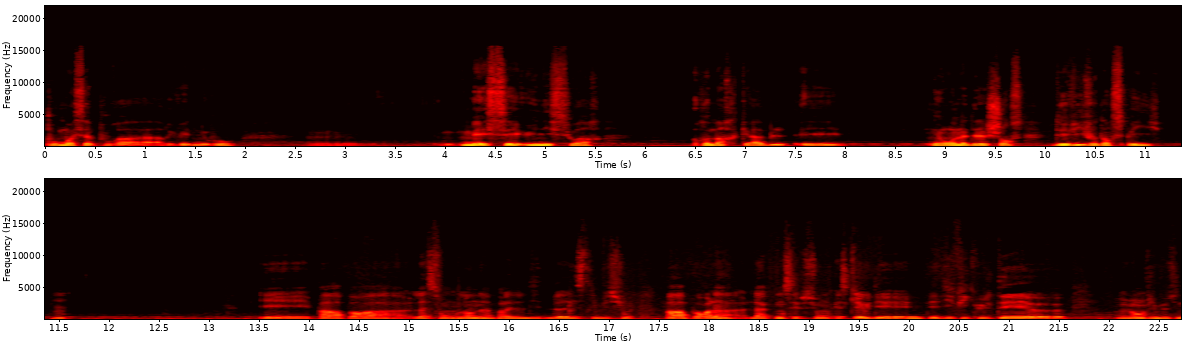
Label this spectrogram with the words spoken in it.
Pour moi, ça pourra arriver de nouveau. Euh, mais c'est une histoire remarquable et, et on a de la chance de vivre dans ce pays. Et par rapport à. Là, on a parlé de, la distribution. Par rapport à la, conception, est-ce qu'il y a eu des, difficultés euh, j'ai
